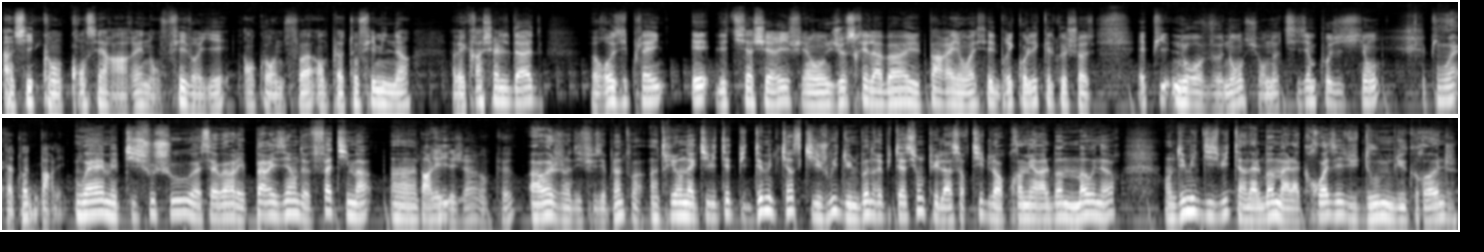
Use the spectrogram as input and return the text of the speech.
ainsi qu'en concert à Rennes en février, encore une fois, en plateau féminin, avec Rachel Dad, Rosie Plain et Laetitia Sheriff. Et on- je serai là-bas, et pareil, on va essayer de bricoler quelque chose. Et puis nous revenons sur notre sixième position, et puis Ouais. c'est à toi de parler. Ouais, mes petits chouchous, à savoir les Parisiens de Fatima. Un Parler tri- déjà un peu. Ah ouais, j'en ai diffusé plein de fois. Un trio en activité depuis 2015 qui jouit d'une bonne réputation depuis la sortie de leur premier album Mauner. En 2018, un album à la croisée du doom, du grunge.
